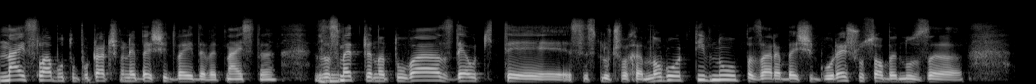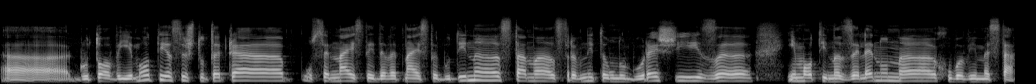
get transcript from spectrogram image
Най-слабото покачване беше 2019. За сметка на това сделките се сключваха много активно, пазара беше горещ, особено за а, готови имоти, а също така 18 и 19 година стана сравнително горещ и за имоти на зелено на хубави места.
